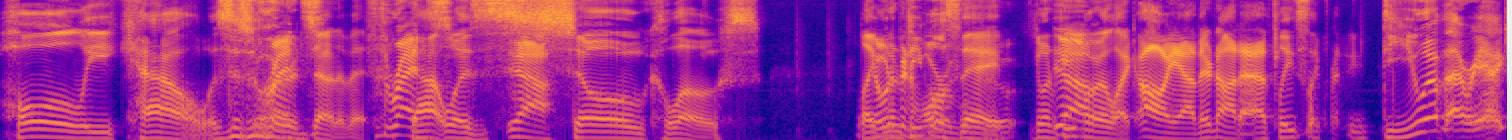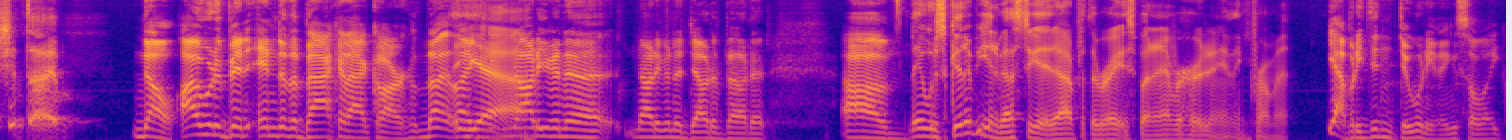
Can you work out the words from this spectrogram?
Holy cow! Was his words out of it? Threads. That was Yeah. so close. Like when people say, too. when Yeah. people are like, "Oh yeah, they're not athletes," like, do you have that reaction time? No, I would have been into the back of that car. Not, like, Yeah. not even a not even a doubt about it. Um, It was going to be investigated after the race, but I never heard anything from it. yeah, but he didn't do anything, so like,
